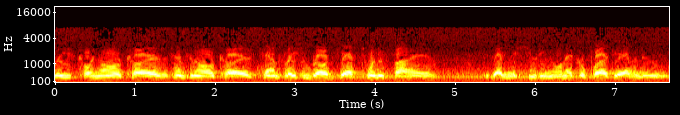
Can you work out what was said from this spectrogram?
Police calling all cars, attention all cars, cancellation broadcast 25 regarding a shooting on Echo Park Avenue.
